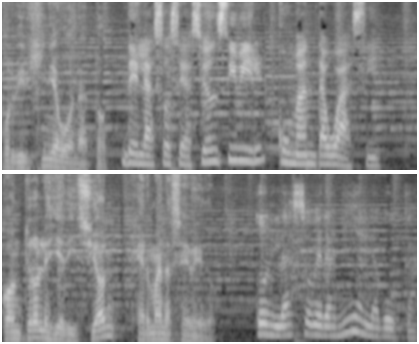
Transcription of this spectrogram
por Virginia Bonato. De la Asociación Civil Cumantahuasi. Controles y edición, Germán Acevedo. Con la soberanía en la boca.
